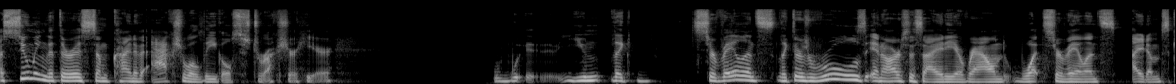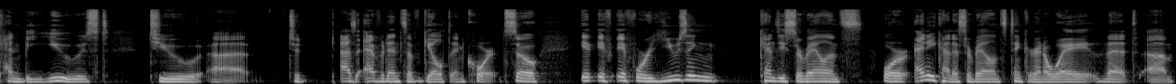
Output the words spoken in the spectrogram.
assuming that there is some kind of actual legal structure here, w- you like surveillance. Like, there's rules in our society around what surveillance items can be used to uh, to as evidence of guilt in court. So, if if, we're using Kenzie's surveillance or any kind of surveillance tinker in a way that um,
